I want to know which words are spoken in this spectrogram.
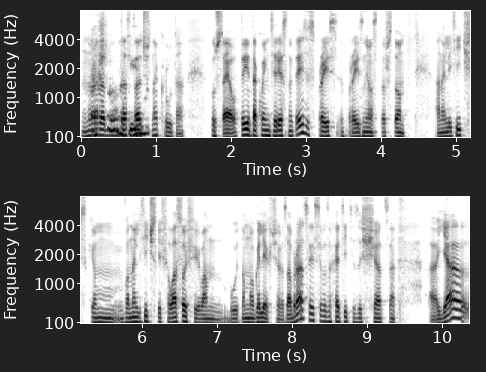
Ну, так это что, достаточно такие... круто. Слушай, а вот ты такой интересный тезис произнес, то, что аналитическим, в аналитической философии вам будет намного легче разобраться, если вы захотите защищаться. А я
